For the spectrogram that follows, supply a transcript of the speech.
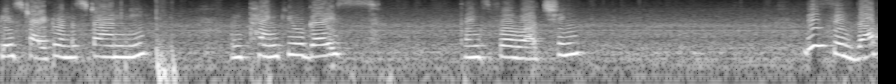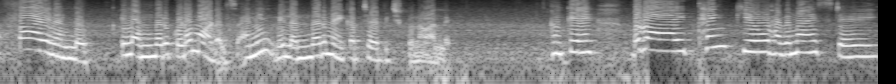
please try to understand me. And thank you guys. Thanks for watching. This is the final look వీళ్ళందరూ కూడా మోడల్స్. ఐ మీన్ వీళ్ళందరూ మేకప్ చేయించుకున్న వాళ్ళే. okay? Bye bye thank you. Have a nice day.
